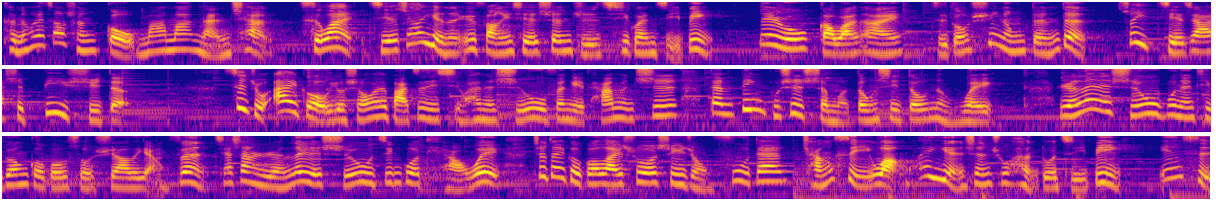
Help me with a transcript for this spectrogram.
可能会造成狗妈妈难产。此外，结扎也能预防一些生殖器官疾病，例如睾丸癌、子宫蓄脓等等。所以结扎是必须的。饲主爱狗，有时候会把自己喜欢的食物分给它们吃，但并不是什么东西都能喂。人类的食物不能提供狗狗所需要的养分，加上人类的食物经过调味，这对狗狗来说是一种负担，长此以往会衍生出很多疾病。因此，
